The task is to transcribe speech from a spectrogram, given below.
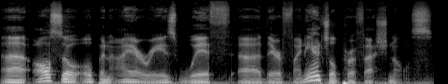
uh, also open IRAs with uh, their financial professionals.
